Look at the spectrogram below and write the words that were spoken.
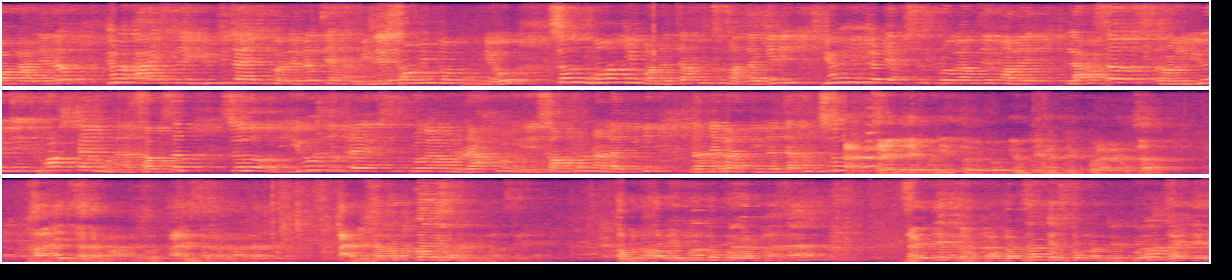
पगालेर त्यो आइसलाई युटिलाइज गरेर चाहिँ हामीले समीपमा पुग्ने हो सो म के भन्न चाहन्छु भन्दाखेरि यो इन्टरेक्सन प्रोग्राम चाहिँ मलाई लाग्छ यो चाहिँ फर्स्ट टाइम हुनसक्छ सो यो इन्टरेक्सन प्रोग्राम राख्नुहुने सम्पूर्णलाई पनि धन्यवाद दिन चाहन्छु जहिले पनि तपाईँको एउटै मात्रै कुरा हुन्छ खाली जग्गा मात्रको खाली जग्गा मात्रको हामीसँग कतिवटा दिन छैन तपाईँले मात्र कुरा गर्नुभएको छ जहिले झन्डा गर्छ त्यसको मात्रै कुरा जहिले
